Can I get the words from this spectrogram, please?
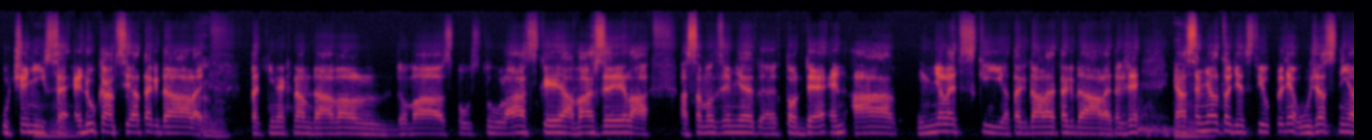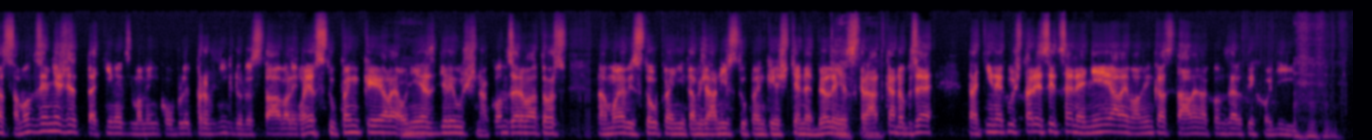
učení se, mhm. edukaci a tak dále. Ano tatínek nám dával doma spoustu lásky a vařil a, a samozřejmě to DNA umělecký a tak dále, a tak dále. Takže já jsem měl to dětství úplně úžasný a samozřejmě, že tatínek s maminkou byli první, kdo dostávali moje vstupenky, ale oni jezdili už na konzervatoř, na moje vystoupení, tam žádný vstupenky ještě nebyly. Zkrátka dobře, tatínek už tady sice není, ale maminka stále na koncerty chodí.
